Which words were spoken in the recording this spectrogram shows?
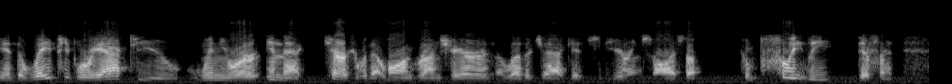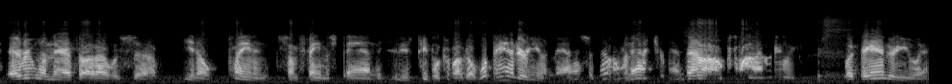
and the way people react to you when you were in that character with that long grunge hair and the leather jackets and earrings and all that stuff, completely different. Everyone there thought I was, uh, you know, playing in some famous band. These people come up and go, "What band are you in, man?" I said, "No, I'm an actor, man." No, come on, really. What band are you in?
